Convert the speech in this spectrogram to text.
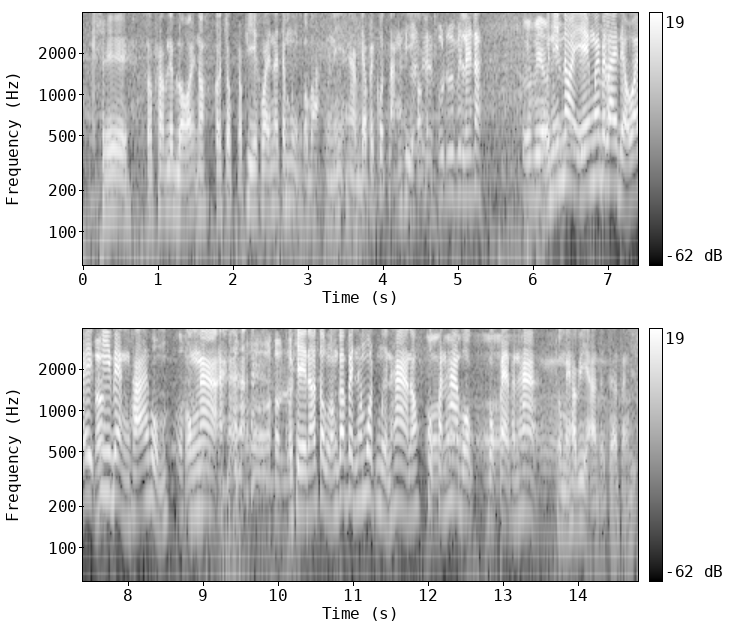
โอเคสภาพเรียบร้อยเนาะก็จบกับพี่เขาไว้น่าจะหมื่นกว่าบาทวันนี้นะครับเดี๋ยวไปกดตังค์ให้พี่เขาเออพูดไม่เป็นไรนะเออไม่วันนี้หน่อยเองไม่เป็นไรเดี๋ยวไว้เอ้าพี่แบ่งพาให้ผมตรงหน้าอ๋อโอเคเนาะตกลงก็เป็นทั้งหมดหมื่นห้าเนาะหกพันห้าบวกบวกแปดพันห้าอ๋อถูกไหมครับพี่อ่าเดี๋ยวจ่ายตังค์พี่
